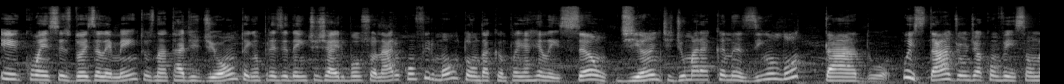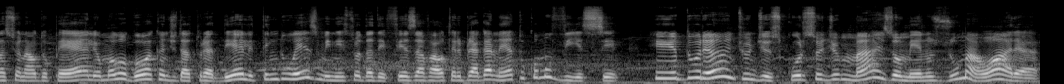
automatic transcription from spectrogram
E com esses dois elementos, na tarde de ontem, o presidente Jair Bolsonaro confirmou o tom da campanha reeleição diante de um maracanãzinho lotado. O estádio onde a Convenção Nacional do PL homologou a candidatura dele, tendo o ex-ministro da Defesa Walter Braga Neto como vice. E durante um discurso de mais ou menos uma hora,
